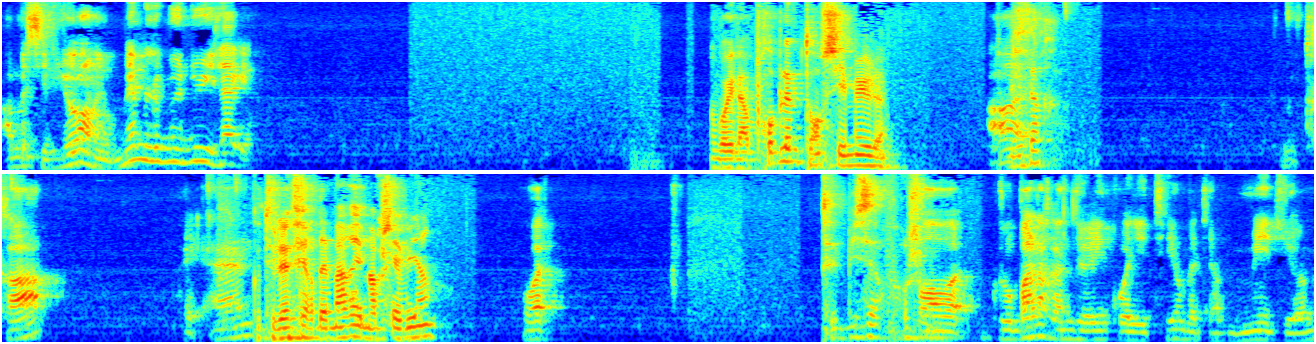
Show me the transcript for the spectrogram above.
Ah mais c'est violent, même- même le menu il lag. Bon, il a un problème ton simul. Ah ouais. Bizarre. Ultra. Et un. Quand tu l'as fait démarrer, il marchait bien. Ouais. C'est bizarre, franchement. Bon, ouais. Global rendering quality, on va dire medium.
